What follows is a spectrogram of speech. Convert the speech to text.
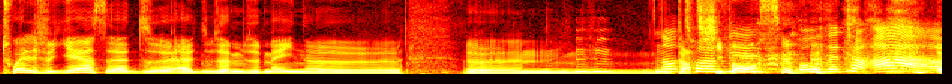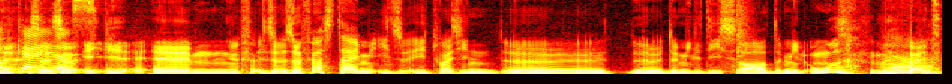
12 years that the, uh, the main uh, um, Not 12 participant. years all the time. Ah, Uh, okay, so, so yes. i- i- um, f- the, the first time it, it was in uh, uh, 2010 or 2011, Yeah. but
